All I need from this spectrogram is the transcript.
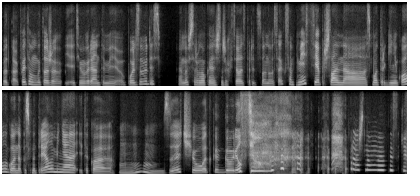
вот так. Поэтому мы тоже этими вариантами пользовались. Но все равно, конечно же, хотелось традиционного секса. В месяц я пришла на осмотр к гинекологу, она посмотрела меня и такая, «М, зачет, как говорил Стёма в прошлом выпуске.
